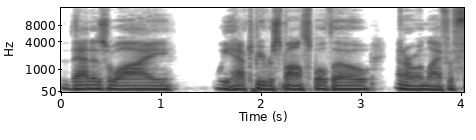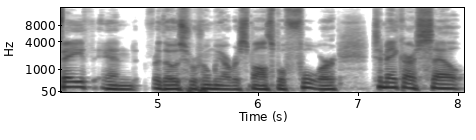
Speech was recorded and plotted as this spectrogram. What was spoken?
That is why we have to be responsible, though, in our own life of faith, and for those for whom we are responsible for, to make ourselves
